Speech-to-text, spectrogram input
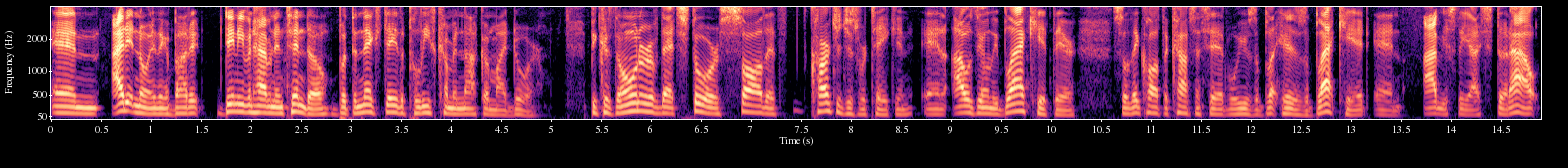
And I didn't know anything about it, didn't even have a Nintendo, but the next day the police come and knock on my door because the owner of that store saw that cartridges were taken and I was the only black kid there. So they called the cops and said, "Well, he was a black, a black kid," and obviously I stood out.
